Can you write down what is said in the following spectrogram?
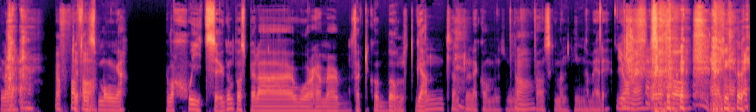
nej. Jag får fan Det ta. finns många. Jag var skitsugen på att spela Warhammer 40K Bolt Gun till exempel när det kom. Ja. Ja. fan ska man hinna med det? Jag med.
